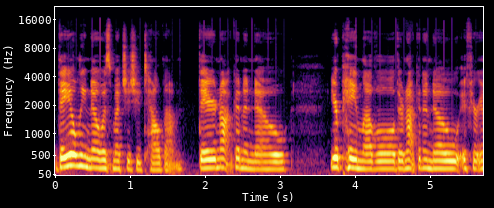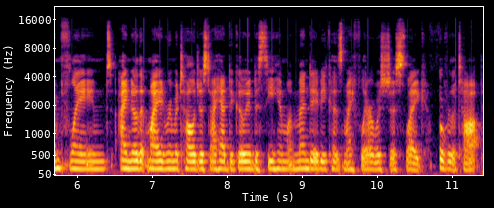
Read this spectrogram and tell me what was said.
they only know as much as you tell them. They're not going to know your pain level they're not going to know if you're inflamed i know that my rheumatologist i had to go in to see him on monday because my flare was just like over the top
